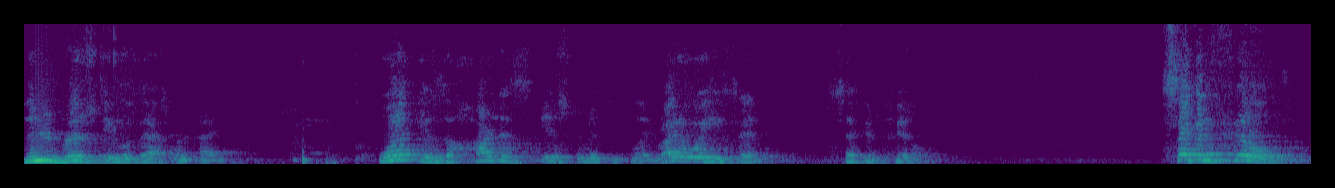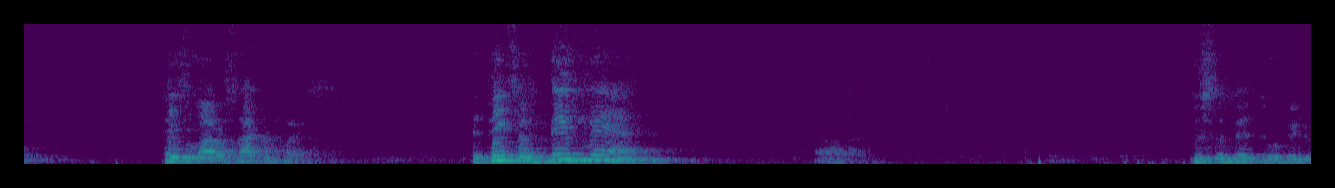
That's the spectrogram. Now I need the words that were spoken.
Leonard Bernstein was asked one time, what is the hardest instrument to play? Right away he said, second fiddle. Second fiddle takes a lot of sacrifice. It takes a big man uh, to submit to a bigger.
